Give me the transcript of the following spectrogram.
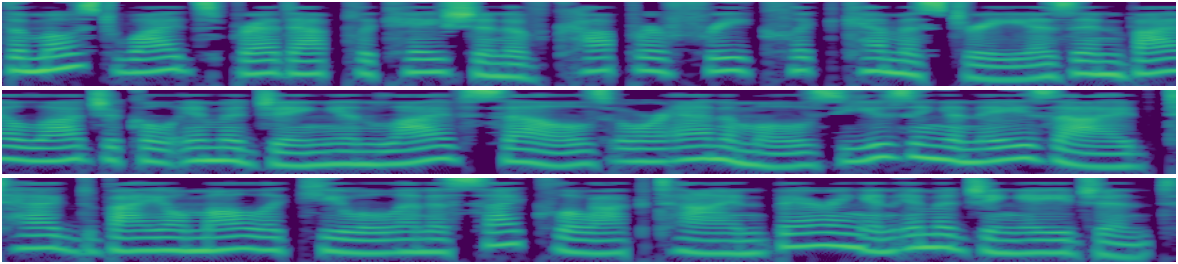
The most widespread application of copper-free click chemistry is in biological imaging in live cells or animals using an azide-tagged biomolecule and a cyclooctyne bearing an imaging agent.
